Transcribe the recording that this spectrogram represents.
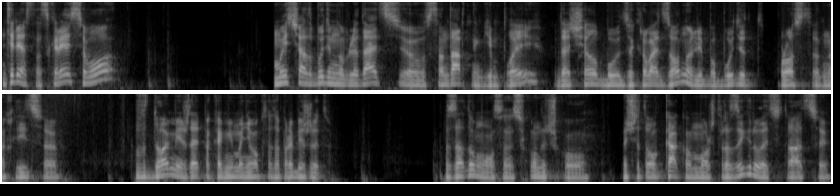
Интересно, скорее всего, мы сейчас будем наблюдать э, стандартный геймплей, когда чел будет закрывать зону, либо будет просто находиться в доме и ждать, пока мимо него кто-то пробежит. Задумался на секундочку насчет того, как он может разыгрывать ситуацию.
